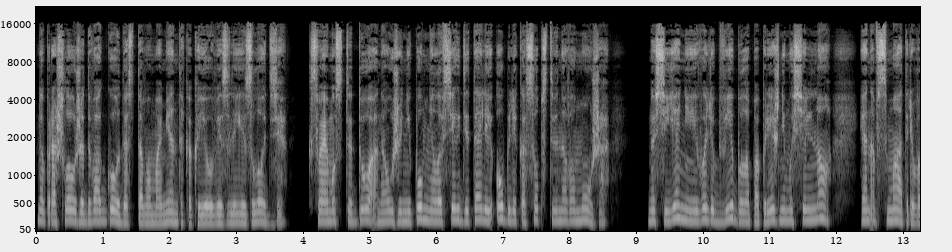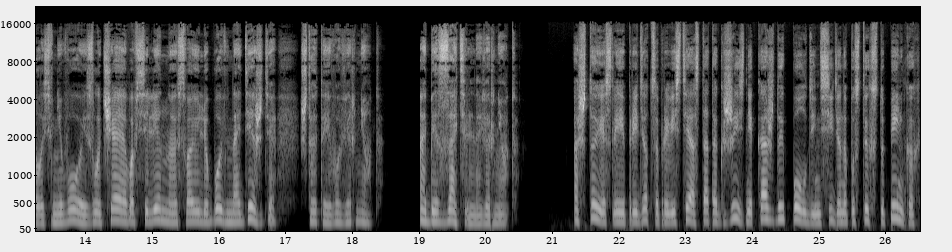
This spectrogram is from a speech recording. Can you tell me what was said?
но прошло уже два года с того момента, как ее увезли из Лодзи. К своему стыду она уже не помнила всех деталей облика собственного мужа — но сияние его любви было по-прежнему сильно, и она всматривалась в него, излучая во Вселенную свою любовь в надежде, что это его вернет. Обязательно вернет. А что, если ей придется провести остаток жизни каждый полдень, сидя на пустых ступеньках,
